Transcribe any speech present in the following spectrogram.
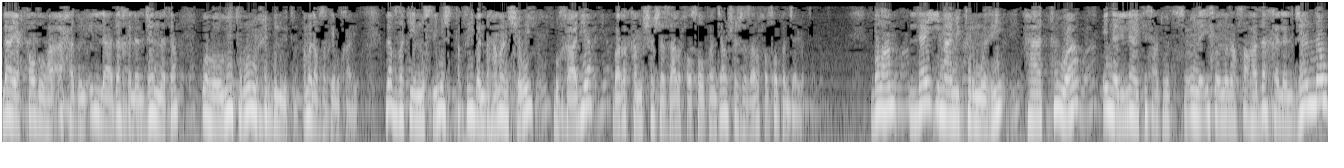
لا يحفظها أحد إلا دخل الجنة وهو وتر يحب الوتر. أما لفظك بخاري. لفظك المسلمين تقريبا بهمان الشوي بخاري برقم ششزار حصو بنجاو ششزار حصو بنجاو بلام لا إمام الترمذي هاتوا إن لله تسعة وتسعون اسما من أحصاها دخل الجنة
